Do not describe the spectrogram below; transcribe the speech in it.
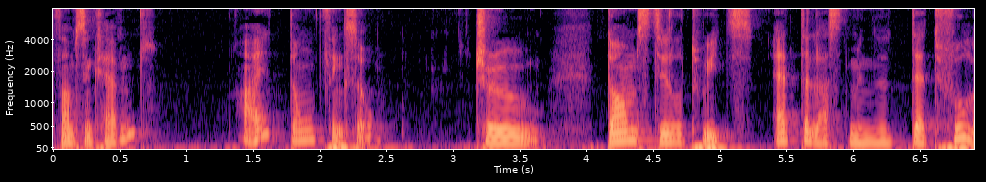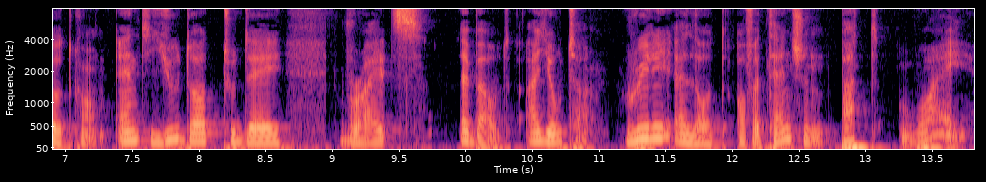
Something happened? I don't think so. True. Dom still tweets at the last minute that fool.com and u.today writes about IOTA. Really a lot of attention, but why?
